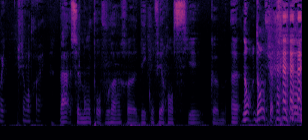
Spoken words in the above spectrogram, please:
Oui, je te montrerai. Pas seulement pour voir euh, des conférenciers comme. euh, non, donc. euh,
